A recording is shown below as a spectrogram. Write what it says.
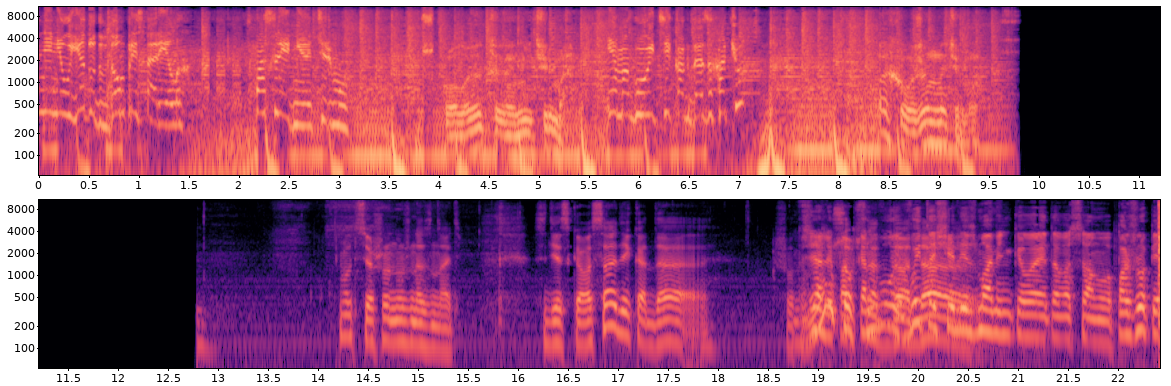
они не уедут в дом престарелых. В последнюю тюрьму. Школа это не тюрьма. Я могу уйти, когда захочу? Похоже на тюрьму. Вот все, что нужно знать. С детского садика до... Что там? Взяли Ну, под конвой, да, вытащили да, из маменького этого самого, по жопе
